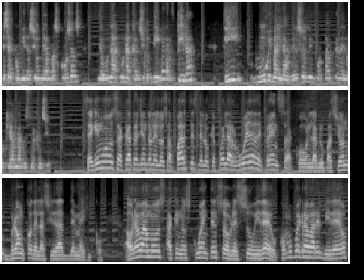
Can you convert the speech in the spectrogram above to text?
esa combinación de ambas cosas, de una, una canción divertida y muy bailable. Eso es lo importante de lo que habla nuestra canción. Seguimos acá trayéndole los apartes de lo que fue la rueda de prensa con la agrupación Bronco de la Ciudad de México. Ahora vamos a que nos cuenten sobre su video. ¿Cómo fue grabar el video?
